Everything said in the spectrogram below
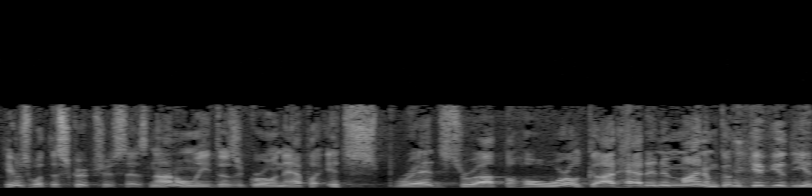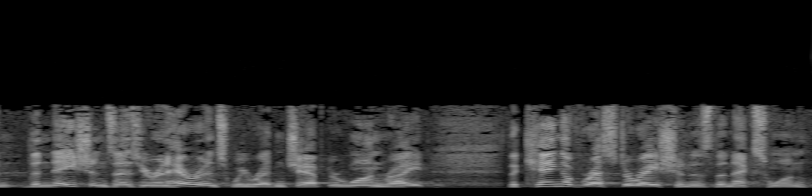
Here's what the scripture says. Not only does it grow in that place, it spreads throughout the whole world. God had it in mind. I'm going to give you the, the nations as your inheritance, we read in chapter 1, right? The king of restoration is the next one.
